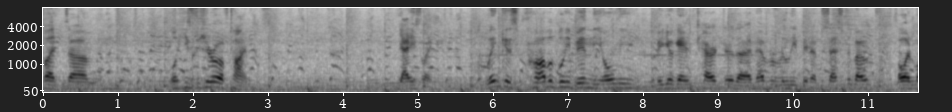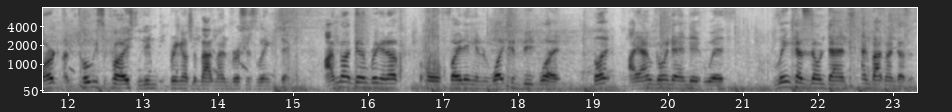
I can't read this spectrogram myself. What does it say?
But um, well he's the hero of time. Yeah, he's Link. Link has probably been the only video game character that I've ever really been obsessed about. Oh, and Mark, I'm totally surprised you didn't bring up the Batman versus Link thing. I'm not gonna bring it up, the whole fighting and what could beat what, but I am going to end it with Link has his own dance and Batman doesn't.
